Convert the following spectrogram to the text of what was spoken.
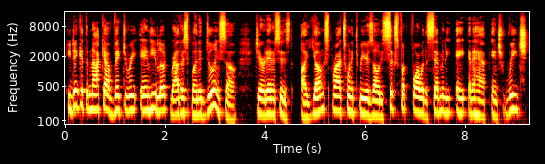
he did get the knockout victory and he looked rather splendid doing so. Jared Anderson is a young, spry 23 years old. He's six foot four with a 78 and a half inch reach.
